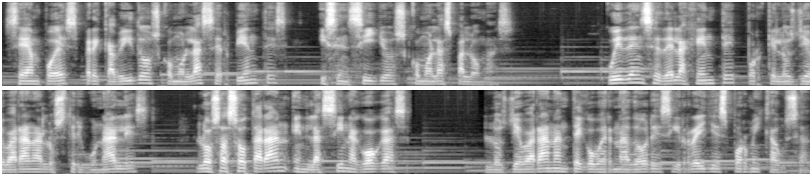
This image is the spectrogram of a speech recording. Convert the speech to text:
Sean pues precavidos como las serpientes y sencillos como las palomas. Cuídense de la gente porque los llevarán a los tribunales, los azotarán en las sinagogas, los llevarán ante gobernadores y reyes por mi causa.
